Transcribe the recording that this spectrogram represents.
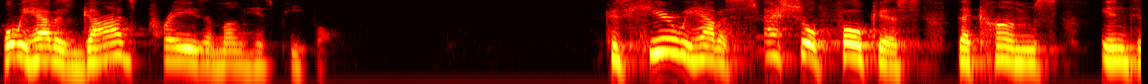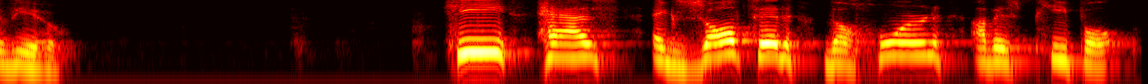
what we have is God's praise among his people. Because here we have a special focus that comes into view. He has exalted the horn of his people.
